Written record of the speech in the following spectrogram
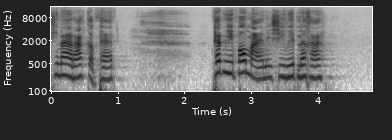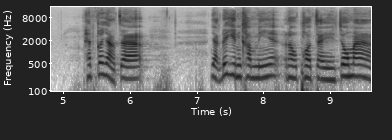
ที่น่ารักกับแพทย์แพทย์มีเป้าหมายในชีวิตนะคะ แพทย์ก็อยากจะอยากได้ยินคำนี้เราพอใจเจ้ามาก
